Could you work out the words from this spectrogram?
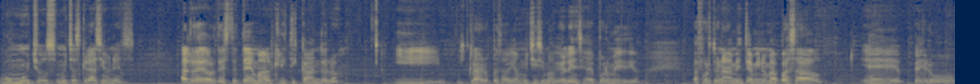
hubo muchos, muchas creaciones alrededor de este tema, criticándolo. Y, y, claro, pues había muchísima violencia de por medio. Afortunadamente a mí no me ha pasado, eh, pero,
